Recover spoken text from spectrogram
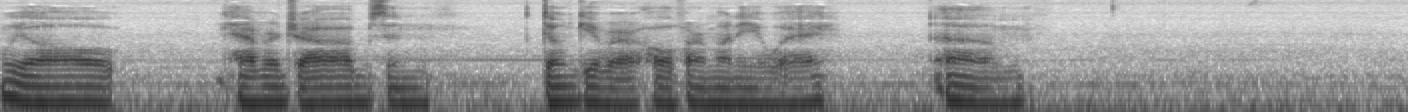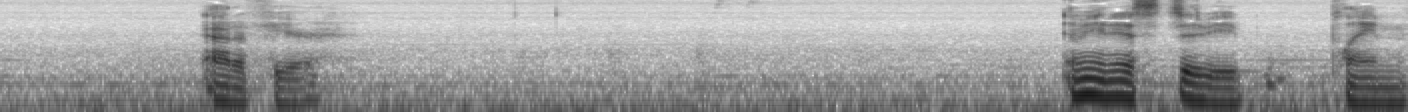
We all have our jobs and don't give our, all of our money away um, out of fear. I mean, it's to be plain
